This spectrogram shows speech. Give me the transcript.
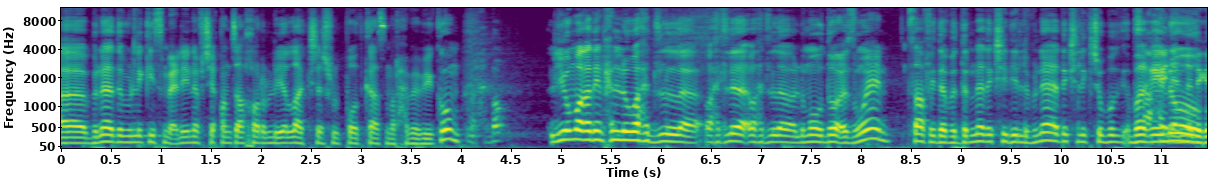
آه بنادم اللي كيسمع لينا في شي قنت آخر اللي يلاه اكتشف البودكاست مرحبا بكم. مرحبا. اليوم غادي نحلوا واحد ال واحد ال واحد ال الموضوع زوين. صافي دابا درنا داكشي ديال البنات داكشي اللي كنتو باغينو.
